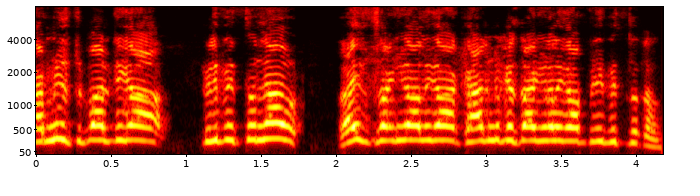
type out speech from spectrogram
కమ్యూనిస్ట్ పార్టీగా పిలిపిస్తున్నాం. రైతు సంఘాలుగా కార్మిక సంఘాలుగా పిలిపిస్తున్నాం.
